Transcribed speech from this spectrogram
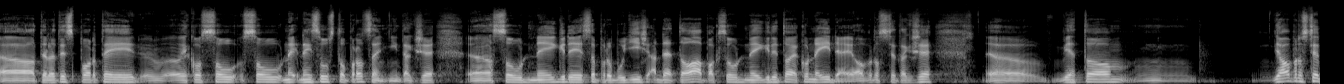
Uh, tyhle ty sporty uh, jako jsou, jsou ne, nejsou stoprocentní, takže uh, jsou dny, kdy se probudíš a jde to a pak jsou dny, kdy to jako nejde, jo, prostě takže uh, je to mm, jo, prostě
